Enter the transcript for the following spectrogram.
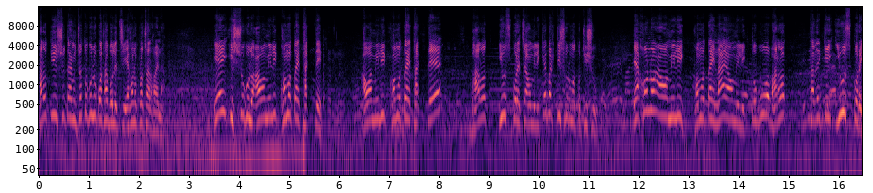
ভারতীয় ইস্যুতে আমি যতগুলো কথা বলেছি, এখনও প্রচার হয় না। এই ইস্যুগুলো আওয়ামী লীগ ক্ষমতায় থাকতে, আওয়ামী লীগ ক্ষমতায় থাকতে ভারত ইউজ করেছে আওয়ামী লীগ। এবার টিস্যুর মতো টিস্যু। এখনও আওয়ামী লীগ ক্ষমতায় নাই আওয়ামী লীগ। তবুও ভারত তাদেরকে ইউজ করে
